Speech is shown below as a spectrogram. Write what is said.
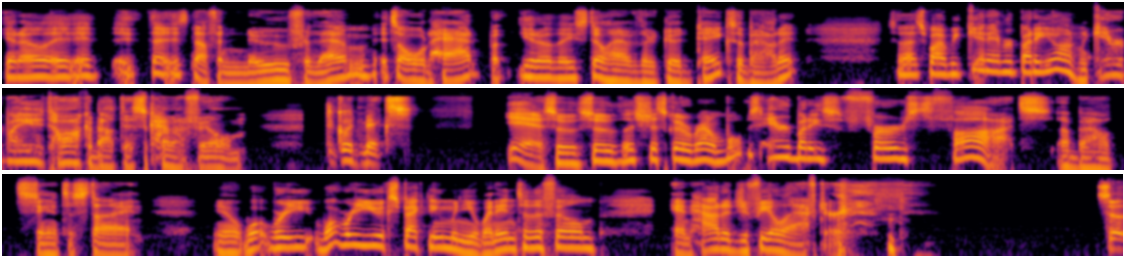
You know, it, it, it it's nothing new for them. It's old hat, but you know they still have their good takes about it. So that's why we get everybody on. We get everybody to talk about this kind of film. It's a good mix. Yeah, so so let's just go around. What was everybody's first thoughts about Santastein? You know, what were you what were you expecting when you went into the film and how did you feel after? So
